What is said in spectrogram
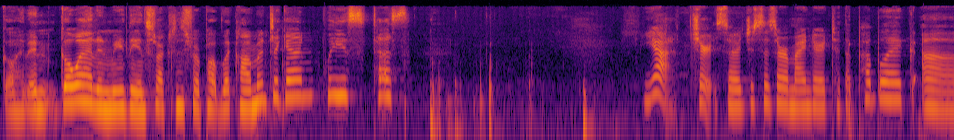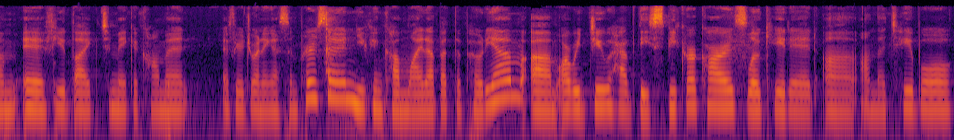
Go ahead and, go ahead and read the instructions for public comment again, please, Tess? Yeah, sure. So, just as a reminder to the public, um, if you'd like to make a comment, if you're joining us in person, you can come line up at the podium, um, or we do have the speaker cards located uh, on the table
